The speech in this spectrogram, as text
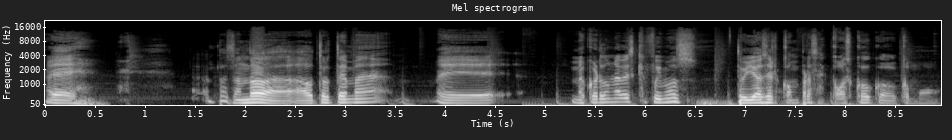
eh, pasando a, a otro tema. eh, me acuerdo una vez que fuimos tú y yo a hacer compras a Costco co- como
